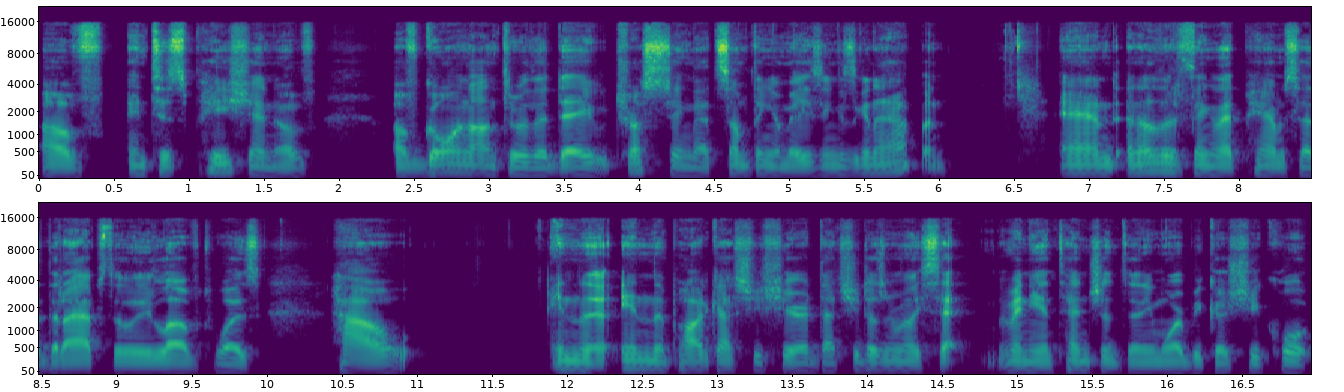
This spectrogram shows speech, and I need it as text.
of anticipation of of going on through the day trusting that something amazing is going to happen. And another thing that Pam said that I absolutely loved was how in the in the podcast she shared that she doesn't really set many intentions anymore because she quote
